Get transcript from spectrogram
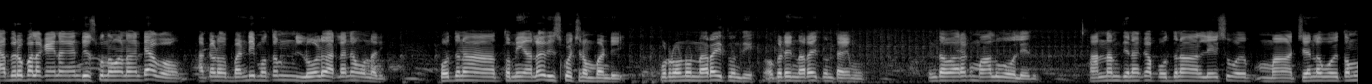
యాభై రూపాయలకైనా కానీ తీసుకుందామని అంటే అక్కడ బండి మొత్తం లోడ్ అట్లనే ఉన్నది. పొద్దున తొమ్మిది గంటలకు తీసుకొచ్చినాం బండి. ఇప్పుడు రెండున్నర అవుతుంది. ఒకటిన్నర అవుతుంది టైము. ఇంతవరకు మాలు పోలేదు. అన్నం తినక పొద్దున లేచి మా చేనులో పోతాము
